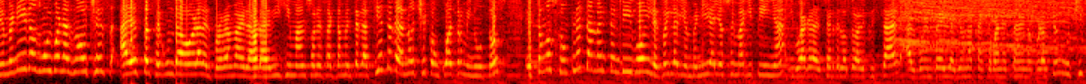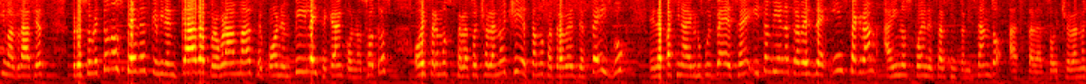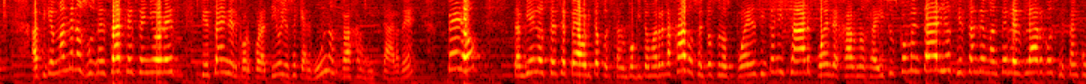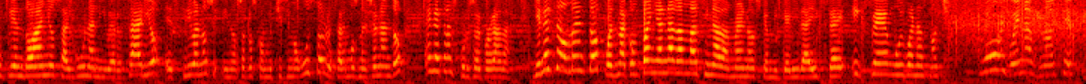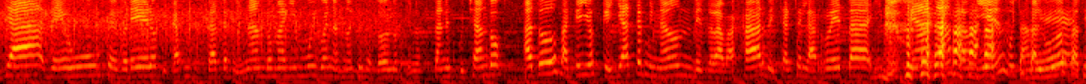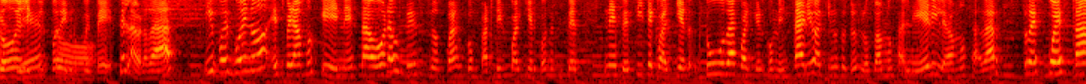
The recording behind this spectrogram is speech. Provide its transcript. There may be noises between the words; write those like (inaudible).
Bienvenidos, muy buenas noches a esta segunda hora del programa de la hora de Vigiman. Son exactamente las 7 de la noche con 4 minutos. Estamos completamente en vivo y les doy la bienvenida. Yo soy Maggie Piña y voy a agradecer del otro lado del cristal al buen Rey y a Jonathan que van a estar en operación. Muchísimas gracias. Pero sobre todo a ustedes que miren cada programa, se ponen pila y se quedan con nosotros. Hoy estaremos hasta las 8 de la noche y estamos a través de Facebook, en la página de Grupo IPS y también a través de Instagram. Ahí nos pueden estar sintonizando hasta las 8 de la noche. Así que mándenos sus mensajes, señores. Si están en el corporativo, yo sé que algunos trabajan muy tarde, pero también los TCP ahorita pues están un poquito más relajados, entonces nos pueden sintonizar, pueden dejarnos ahí sus comentarios, si están de manteles largos, si están cumpliendo años, algún aniversario, escríbanos y nosotros con muchísimo gusto lo estaremos mencionando en el transcurso del programa. Y en este momento pues me acompaña nada más y nada menos que mi querida Ixe. Ixe, muy buenas noches. Muy buenas noches ya de un febrero que casi se está terminando, Maggie. Muy buenas noches a todos los que nos están escuchando, a todos aquellos que ya terminaron de trabajar, de echarse la reta y (laughs) también. Muchos saludos a todo el equipo de Grupo IPS, la verdad. Y pues bueno, esperamos que en esta hora ustedes nos puedan compartir cualquier cosa que usted necesite, cualquier duda, cualquier comentario. Aquí nosotros los vamos a leer y le vamos a dar respuesta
